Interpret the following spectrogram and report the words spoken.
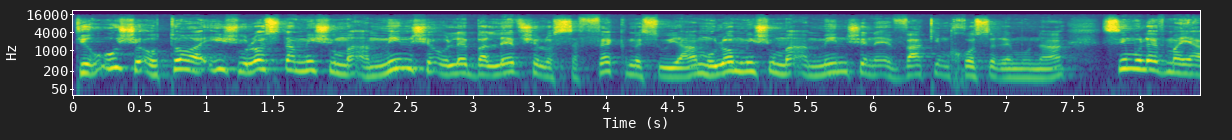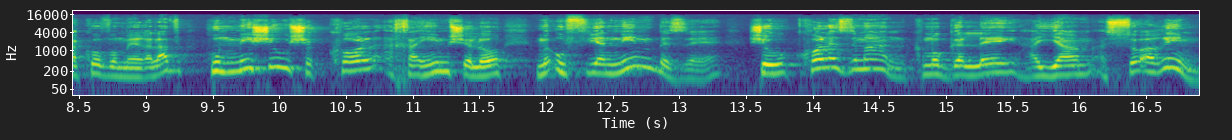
תראו שאותו האיש הוא לא סתם מישהו מאמין שעולה בלב שלו ספק מסוים, הוא לא מישהו מאמין שנאבק עם חוסר אמונה, שימו לב מה יעקב אומר עליו, הוא מישהו שכל החיים שלו מאופיינים בזה שהוא כל הזמן כמו גלי הים הסוערים,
